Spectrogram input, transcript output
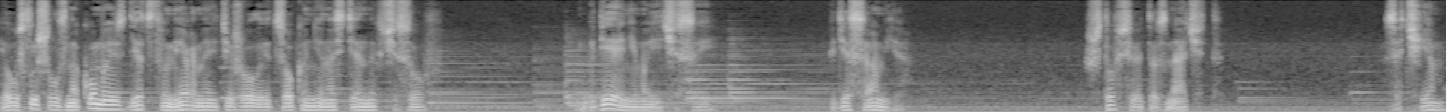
Я услышал знакомое с детства мерное тяжелое цоканье настенных часов. Где они, мои часы? Где сам я? Что все это значит? Зачем?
